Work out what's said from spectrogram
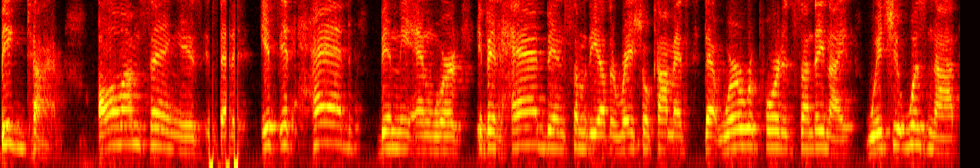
big time. All I'm saying is, is that if, it had been the N-word, if it had been some of the other racial comments that were reported Sunday night, which it was not,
